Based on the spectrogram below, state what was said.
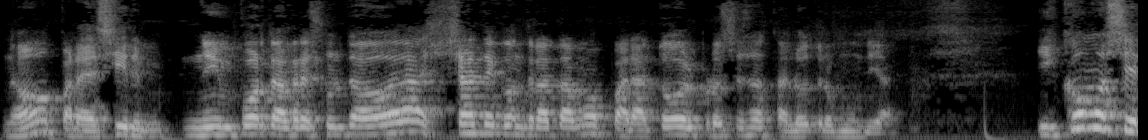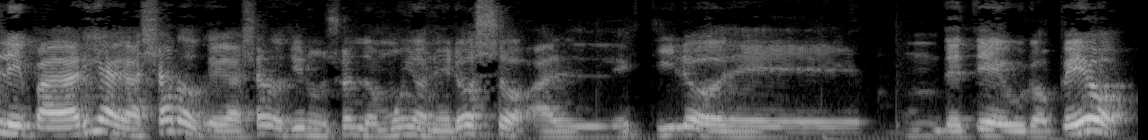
¿No? Para decir, no importa el resultado ahora, ya te contratamos para todo el proceso hasta el otro mundial. ¿Y cómo se le pagaría a Gallardo? Que Gallardo tiene un sueldo muy oneroso al estilo de un DT europeo.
